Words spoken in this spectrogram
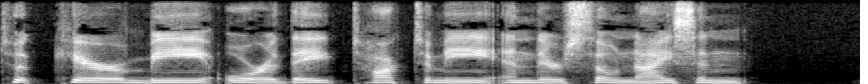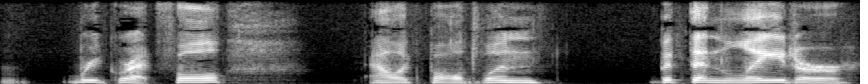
took care of me or they talked to me and they're so nice and regretful. Alec Baldwin. But then later,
